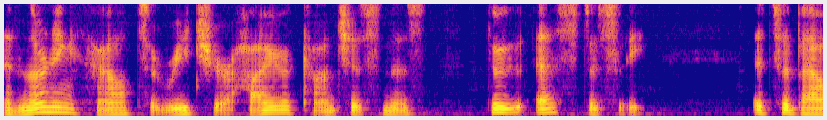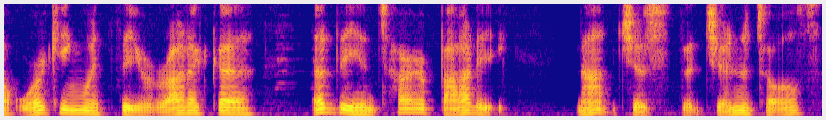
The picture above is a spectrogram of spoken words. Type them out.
and learning how to reach your higher consciousness through ecstasy. It's about working with the erotica of the entire body, not just the genitals.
